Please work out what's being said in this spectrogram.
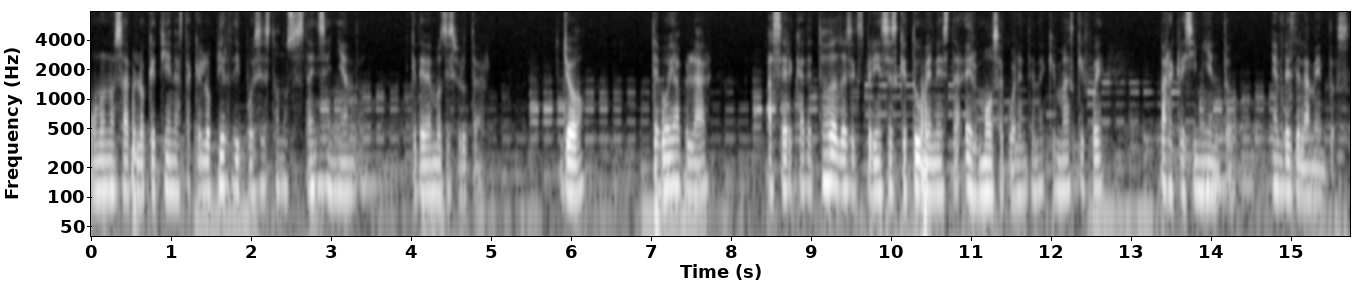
Uno no sabe lo que tiene hasta que lo pierde y pues esto nos está enseñando que debemos disfrutar. Yo te voy a hablar acerca de todas las experiencias que tuve en esta hermosa cuarentena que más que fue para crecimiento en vez de lamentos.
